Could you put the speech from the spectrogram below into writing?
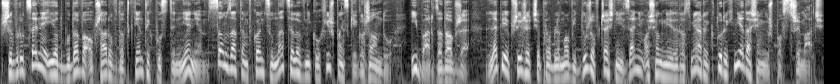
Przywrócenie i odbudowa obszarów dotkniętych pustynnieniem są zatem w końcu na celowniku hiszpańskiego rządu. I bardzo dobrze. Lepiej przyjrzeć się problemowi dużo wcześniej, zanim osiągnie rozmiary, których nie da się już powstrzymać.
